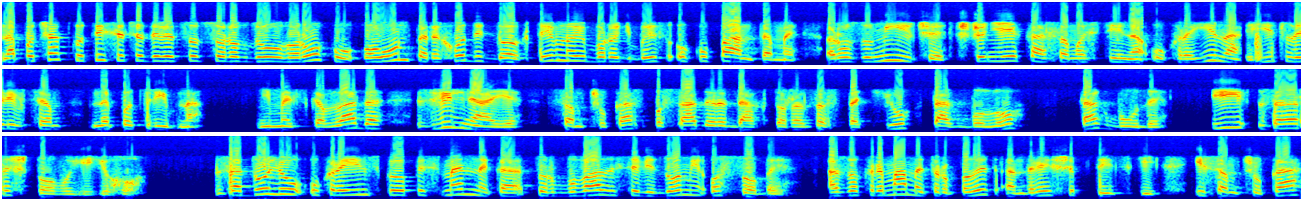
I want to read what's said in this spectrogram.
На початку 1942 року ОУН переходить до активної боротьби з окупантами, розуміючи, що ніяка самостійна Україна гітлерівцям не потрібна. Німецька влада звільняє Самчука з посади редактора за статтю Так було, так буде і заарештовує його. За долю українського письменника турбувалися відомі особи, а зокрема митрополит Андрей Шептицький і Самчука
